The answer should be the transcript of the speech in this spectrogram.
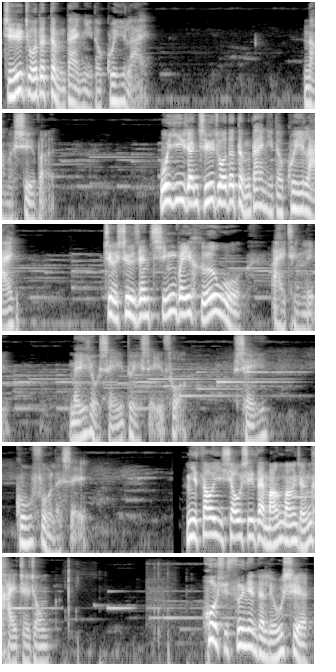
执着的等待你的归来。那么试问，我依然执着的等待你的归来。这世间情为何物？爱情里没有谁对谁错，谁辜负了谁？你早已消失在茫茫人海之中。或许思念的流逝。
